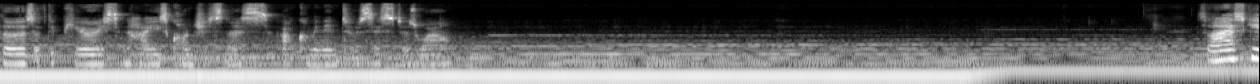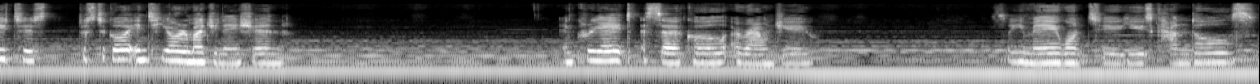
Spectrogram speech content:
those of the purest and highest consciousness are coming in to assist as well. So I ask you to just to go into your imagination and create a circle around you. So you may want to use candles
